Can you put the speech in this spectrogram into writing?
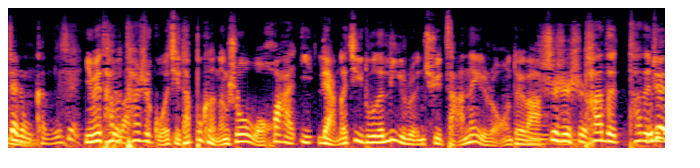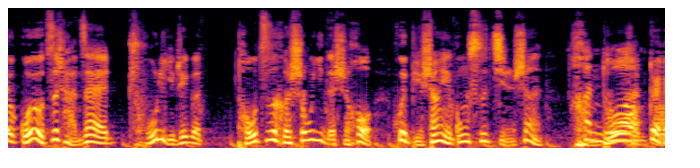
这种可能性，因为它它是国企，它不可能说我花一两个季度的利润去砸内容，对吧？是是是，它的它的这个国有资产在处理这个。投资和收益的时候，会比商业公司谨慎很多。对，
